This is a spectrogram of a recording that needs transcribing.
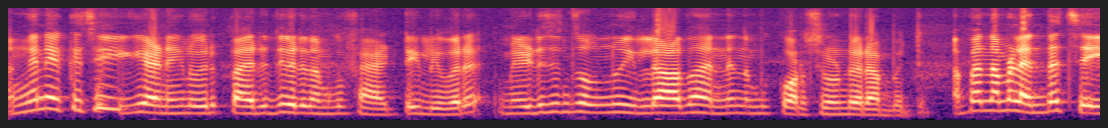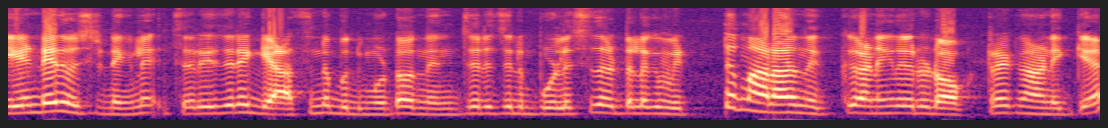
അങ്ങനെയൊക്കെ ചെയ്യുകയാണെങ്കിൽ ഒരു പരിധി വരെ നമുക്ക് ഫാറ്റി ലിവർ മെഡിസിൻസ് ഒന്നും ഇല്ലാതെ തന്നെ നമുക്ക് കുറച്ചുകൊണ്ട് വരാൻ പറ്റും. അപ്പം നമ്മൾ എന്താ ചെയ്യേണ്ടതെന്ന് വെച്ചിട്ടുണ്ടെങ്കിൽ ചെറിയ ചെറിയ ഗ്യാസിന്റെ ബുദ്ധിമുട്ടോ നെഞ്ചരിച്ചിലും പുളിച്ചു തട്ടിലൊക്കെ വിട്ട് മാറാതെ നിൽക്കുകയാണെങ്കിൽ ഒരു ഡോക്ടറെ കാണിക്കുക.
